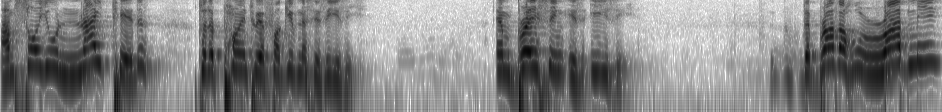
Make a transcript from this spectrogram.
I'm so united to the point where forgiveness is easy. Embracing is easy. The brother who robbed me,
